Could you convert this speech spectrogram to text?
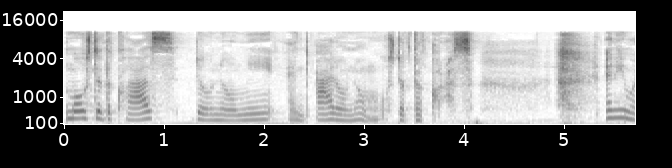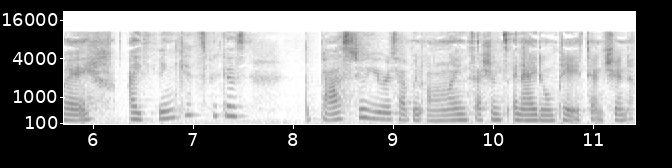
Most of the class don't know me, and I don't know most of the class. Anyway, I think it's because the past two years have been online sessions and I don't pay attention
